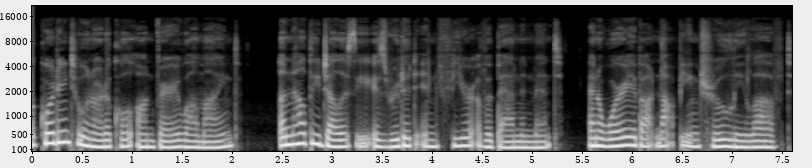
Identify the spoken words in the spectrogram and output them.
According to an article on Verywell Mind, unhealthy jealousy is rooted in fear of abandonment and a worry about not being truly loved.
